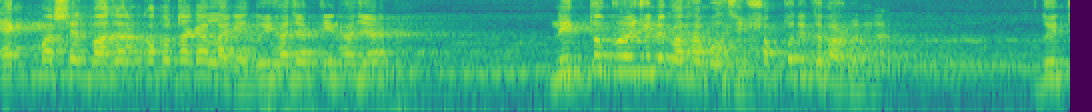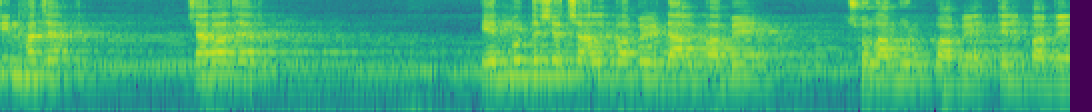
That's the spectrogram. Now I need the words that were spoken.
এক মাসের বাজার কত টাকা লাগে? দুই হাজার, তিন হাজার? নিত্য প্রয়োজনীয় কথা বলছি, সব তো দিতে পারবেন না। দুই, তিন হাজার? চার হাজার? এর মধ্যে সে চাল পাবে, ডাল পাবে ছোলা বুট পাবে, তেল পাবে।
